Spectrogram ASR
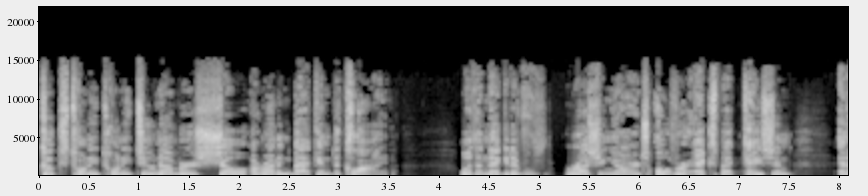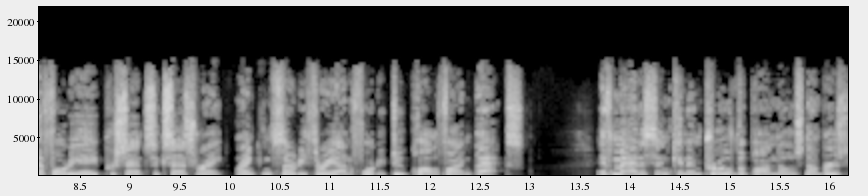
Cook's 2022 numbers show a running back in decline, with a negative rushing yards over expectation and a 48% success rate, ranking 33 out of 42 qualifying backs. If Mattison can improve upon those numbers,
